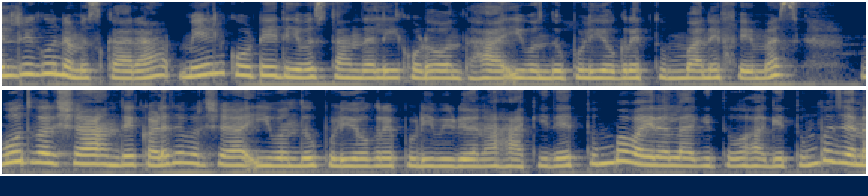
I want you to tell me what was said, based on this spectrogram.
ಎಲ್ರಿಗೂ ನಮಸ್ಕಾರ. ಮೇಲ್ಕೋಟೆ ದೇವಸ್ಥಾನದಲ್ಲಿ ಕೊಡುವಂತಹ ಈ ಒಂದು ಪುಳಿಯೋಗರೆ ತುಂಬಾ ಫೇಮಸ್ ಹೋದ ವರ್ಷ ಅಂದರೆ ಕಳೆದ ವರ್ಷ ಈ ಒಂದು ಪುಳಿಯೋಗರೆ ಪುಡಿ ವಿಡಿಯೋನ ಹಾಕಿದೆ. ತುಂಬ ವೈರಲ್ ಆಗಿತ್ತು. ಹಾಗೆ ತುಂಬ ಜನ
